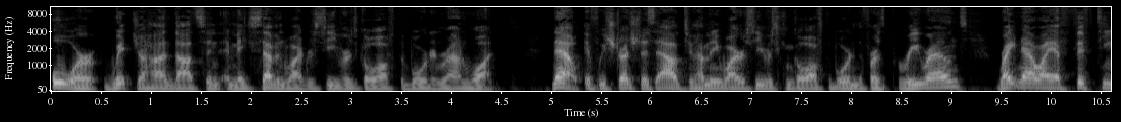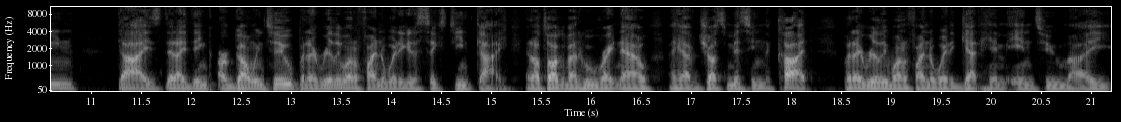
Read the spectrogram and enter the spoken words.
or with Jahan Dotson and make seven wide receivers go off the board in round one. Now, if we stretch this out to how many wide receivers can go off the board in the first three rounds, right now I have 15 guys that I think are going to, but I really want to find a way to get a 16th guy. And I'll talk about who right now I have just missing the cut but I really want to find a way to get him into my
